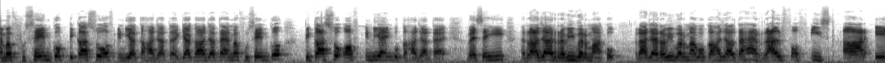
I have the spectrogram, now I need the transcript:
M F Husain को पिकासो ऑफ़ इंडिया कहा जाता है। क्या कहा जाता है? एम एफ़ हुसैन को पिकासो ऑफ़ इंडिया इनको कहा जाता है। वैसे ही राजा रवि वर्मा को, राजा रवि वर्मा को कहा जाता है Ralph of east R A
